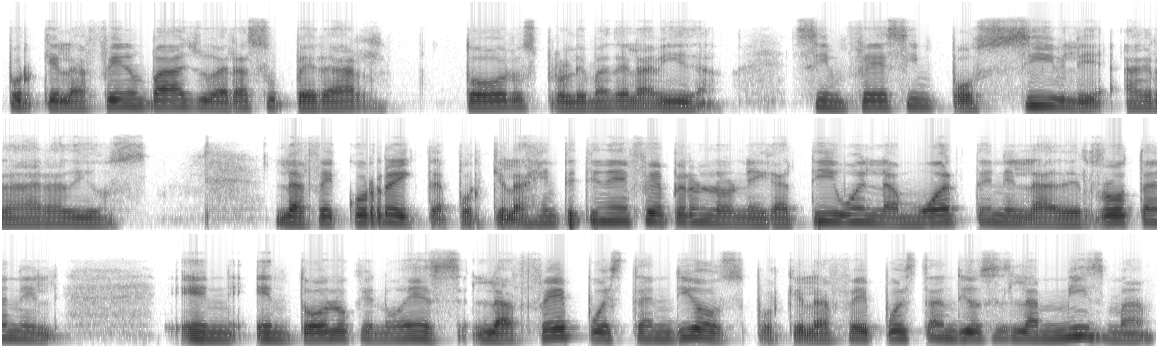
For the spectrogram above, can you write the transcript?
porque la fe nos va a ayudar a superar todos los problemas de la vida. Sin fe es imposible agradar a Dios. La fe correcta, porque la gente tiene fe, pero en lo negativo, en la muerte, en la derrota, en el, en, en, todo lo que no es. La fe puesta en Dios, porque la fe puesta en Dios es la misma,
